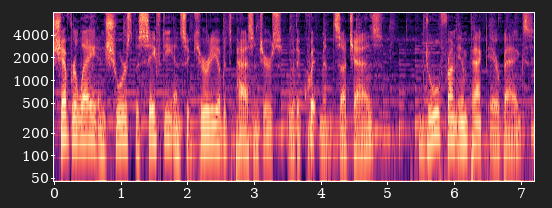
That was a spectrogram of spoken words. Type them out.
Chevrolet ensures the safety and security of its passengers with equipment such as dual front impact airbags,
